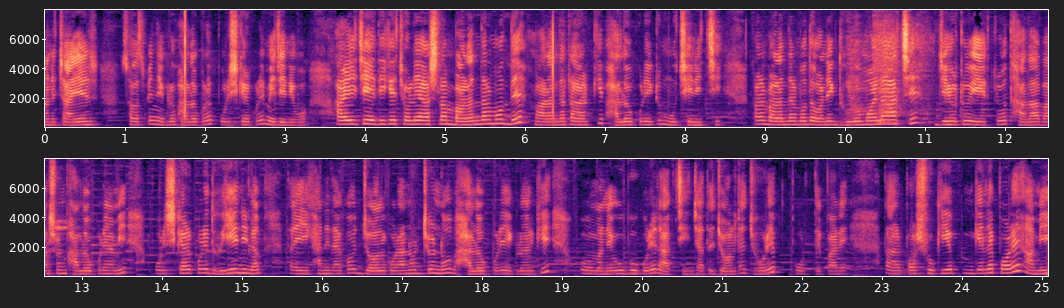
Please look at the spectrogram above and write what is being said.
মানে চায়ের সসপ্যান, এগুলো ভালো করে পরিষ্কার করে মেজে নেব। আর এই যে এদিকে চলে আসলাম বারান্দার মধ্যে। বারান্দাটা আর কি ভালো করে একটু মুছে নিচ্ছি। কারণ বারান্দার মধ্যে অনেক ধুলো ময়লা আছে। যেহেতু এতো থালা, বাসন ভালো করে আমি পরিষ্কার করে ধুয়ে নিলাম। তাই এখানে দেখো জল গড়ানোর জন্য ভালো করে এগুলো আর কি, ও মানে উবু করে রাখছি। যাতে জলটা ঝরে পড়তে পারে। তারপর শুকিয়ে গেলে পরে আমি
